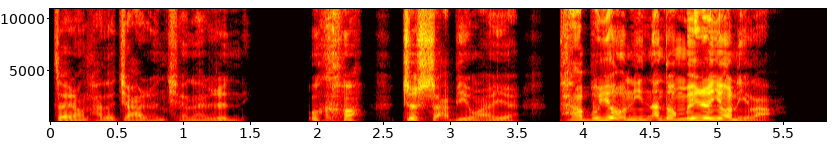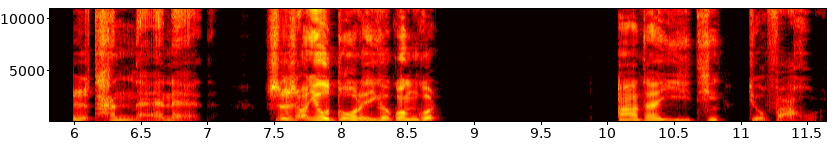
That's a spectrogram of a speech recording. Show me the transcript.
再让他的家人前来认领。我靠，这傻逼玩意儿！他不要你，难道没人要你了？日他奶奶的！世上又多了一个光棍。阿呆一听就发火了，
